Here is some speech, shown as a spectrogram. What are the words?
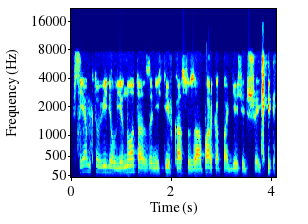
Всем, кто видел енота, занести в кассу зоопарка по 10 шекелей.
